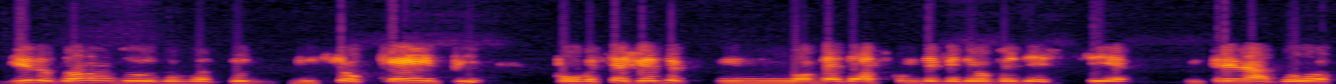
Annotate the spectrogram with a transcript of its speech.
vira o dono do, do, do, do seu camp, pô, você às vezes não obedece como deveria obedecer um treinador.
